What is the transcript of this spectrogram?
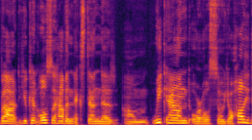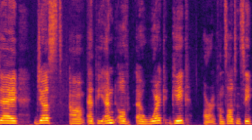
but you can also have an extended um, weekend or also your holiday just um, at the end of a work gig or a consultancy.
